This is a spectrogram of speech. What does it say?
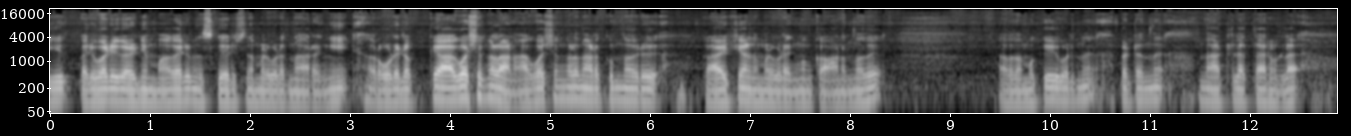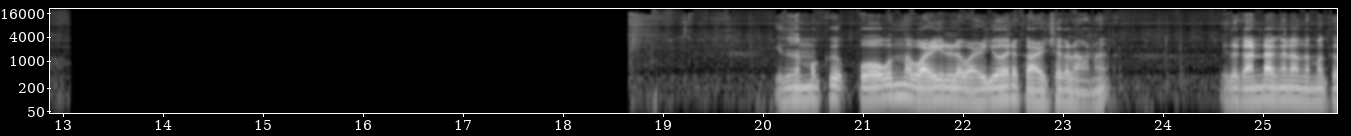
ഈ പരിപാടി കഴിഞ്ഞ് മകരം നിസ്കരിച്ച് നമ്മൾ ഇവിടെ നിന്ന് ഇറങ്ങി. റോഡിലൊക്കെ ആഘോഷങ്ങളാണ്. ആഘോഷങ്ങൾ നടക്കുന്ന ഒരു കാഴ്ചയാണ് നമ്മളിവിടെ എങ്ങും കാണുന്നത്. അപ്പോൾ നമുക്ക് ഇവിടുന്ന് പെട്ടെന്ന് നാട്ടിലെത്താനുള്ള ഇത് നമുക്ക് പോകുന്ന വഴിയിലുള്ള വഴിയോര കാഴ്ചകളാണ്. ഇത് കണ്ടങ്ങനെ നമുക്ക്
